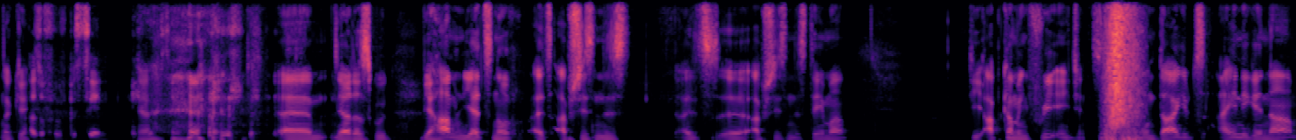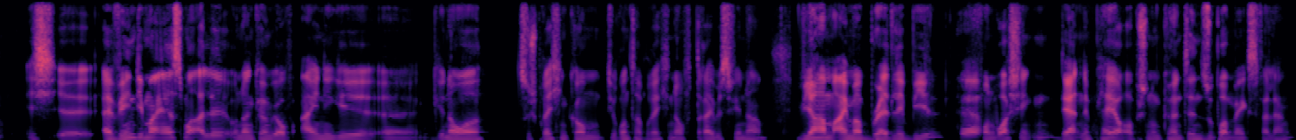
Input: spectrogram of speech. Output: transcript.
okay. Also 5 bis 10. Nicht Ja. 15. ähm, ja, das ist gut. Wir haben jetzt noch als abschließendes, als, äh, abschließendes Thema die upcoming Free Agents. Und da gibt es einige Namen. Ich äh, erwähne die mal erstmal alle und dann können wir auf einige äh, genauer zu sprechen kommen die runterbrechen auf drei bis vier Namen. Wir haben einmal Bradley Beal Ja. von Washington. Der hat eine Player Option und könnte einen Supermax verlangen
